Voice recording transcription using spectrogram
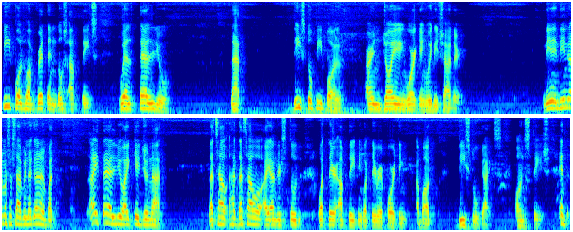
people who have written those updates will tell you that these two people are enjoying working with each other. Hindi, hindi nila masasabi na gano'n, but I tell you, I kid you not. That's how that's how I understood what they're updating, what they're reporting about these two guys on stage. And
